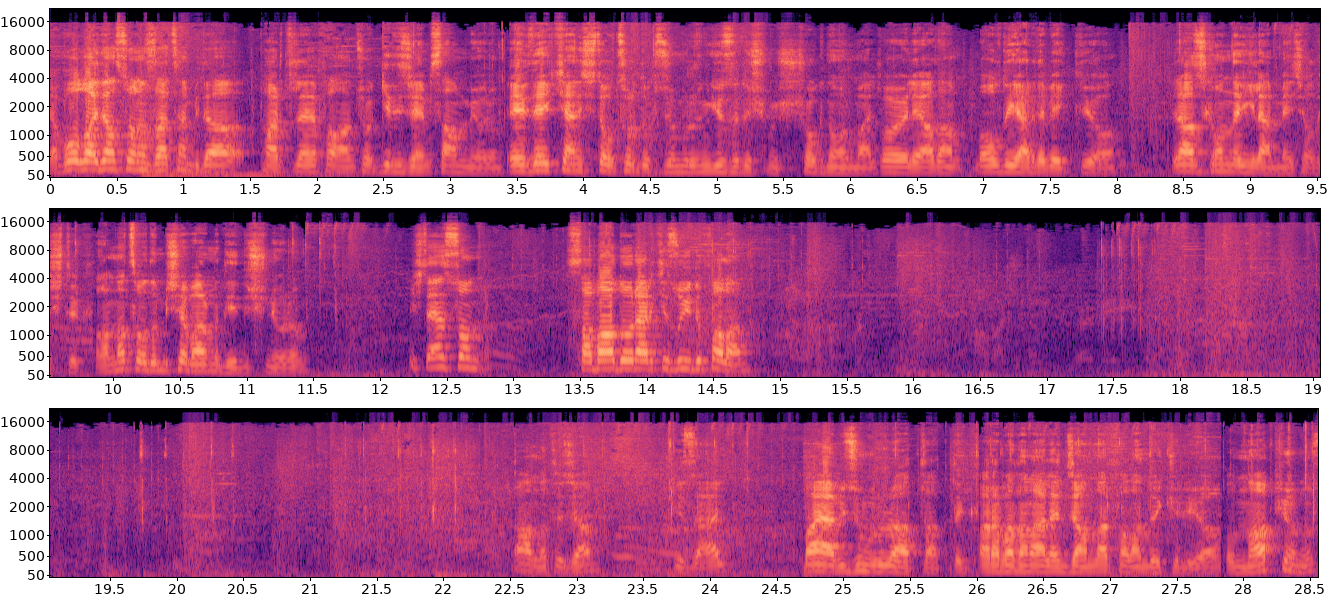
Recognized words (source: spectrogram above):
Ya bu olaydan sonra zaten bir daha partilere falan çok gideceğimi sanmıyorum. Evdeyken işte oturduk Cumhur'un gözü düşmüş. Çok normal. Böyle adam olduğu yerde bekliyor. Birazcık onunla ilgilenmeye çalıştık. Anlatmadığım bir şey var mı diye düşünüyorum. İşte en son sabaha doğru herkes uyudu falan. Anlatacağım. Güzel. Bayağı bir cumhuru rahatlattık. Arabadan halen camlar falan dökülüyor. Oğlum ne yapıyorsunuz?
